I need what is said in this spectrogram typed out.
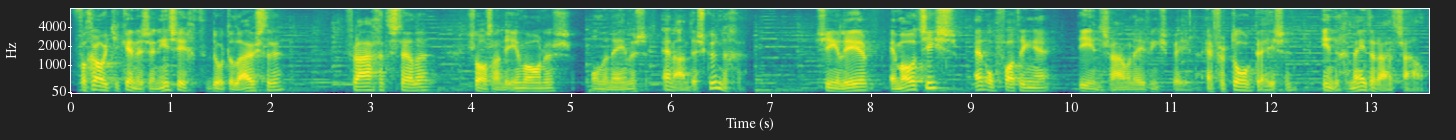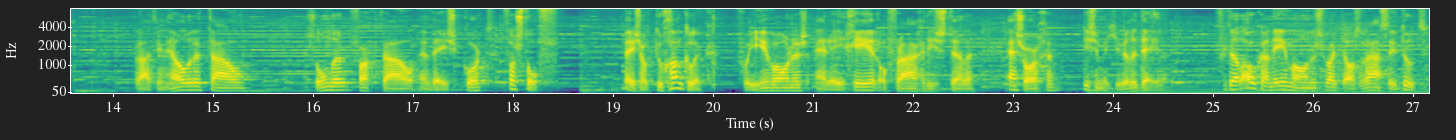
Vergroot je kennis en inzicht door te luisteren, vragen te stellen, zoals aan de inwoners, ondernemers en aan deskundigen. Signaleer emoties en opvattingen die in de samenleving spelen en vertolk deze in de gemeenteraadzaal. Praat in heldere taal, zonder vaktaal en wees kort van stof. Wees ook toegankelijk voor je inwoners en reageer op vragen die ze stellen en zorgen die ze met je willen delen. Vertel ook aan de inwoners wat je als raadslid doet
